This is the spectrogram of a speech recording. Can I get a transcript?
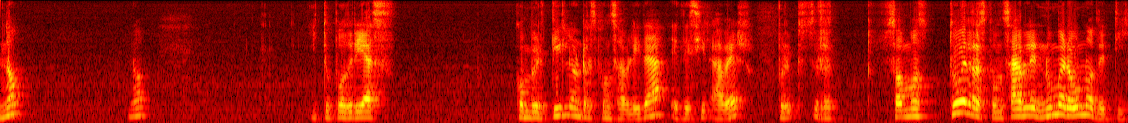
No, no. Y tú podrías convertirlo en responsabilidad, es decir, a ver, pues, somos, tú eres responsable número uno de ti,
